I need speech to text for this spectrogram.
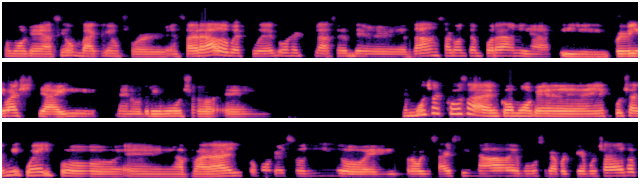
como que ha sido un back and forth. En Sagrado, pues pude coger clases de danza contemporánea y pretty much de ahí me nutrí mucho en en muchas cosas, en como que en escuchar mi cuerpo, en apagar como que el sonido, en improvisar sin nada de música, porque muchas de las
